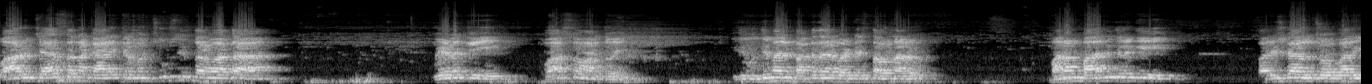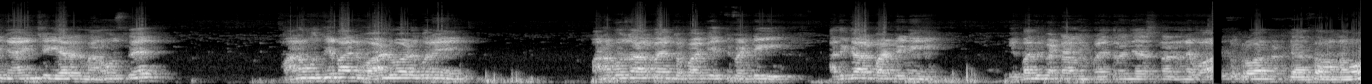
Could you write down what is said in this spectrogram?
వారు చేస్తున్న కార్యక్రమం చూసిన తర్వాత వీళ్ళకి వాస్తవం అర్థమైంది. ఇది ఉద్యమాన్ని పక్కదారి పట్టిస్తా ఉన్నారు. మనం బాధితులకి పరిష్కారం చూపాలి న్యాయం చేయాలని మనం వస్తే మన ఉద్యమాన్ని వాళ్ళు వాడుకొని మన భుజాలపై తుపాకీ ఎత్తిపెట్టి అధికార పార్టీని ఇబ్బంది పెట్టాలని ప్రయత్నం చేస్తున్నారనే వారు శుక్రవారం చేస్తా ఉన్నాము.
